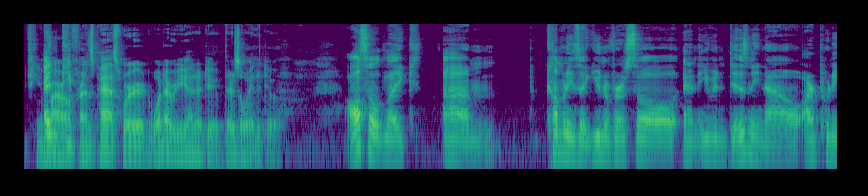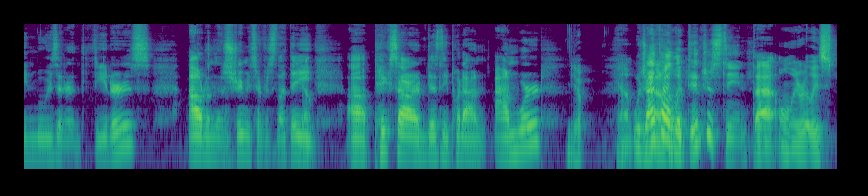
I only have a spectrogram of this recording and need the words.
if you can borrow a friend's password, whatever you got to do, there's a way to do it. also like um companies like universal and even disney now are putting movies that are in theaters out on the streaming service like they Yep. uh pixar and disney put on onward Yep. Yep. which and i thought looked interesting that only released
